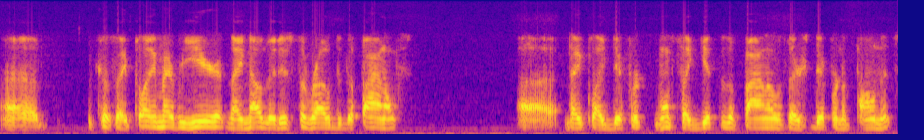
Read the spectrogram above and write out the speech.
Uh, because they play them every year and they know that it's the road to the finals. Uh, they play different. Once they get to the finals, there's different opponents.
